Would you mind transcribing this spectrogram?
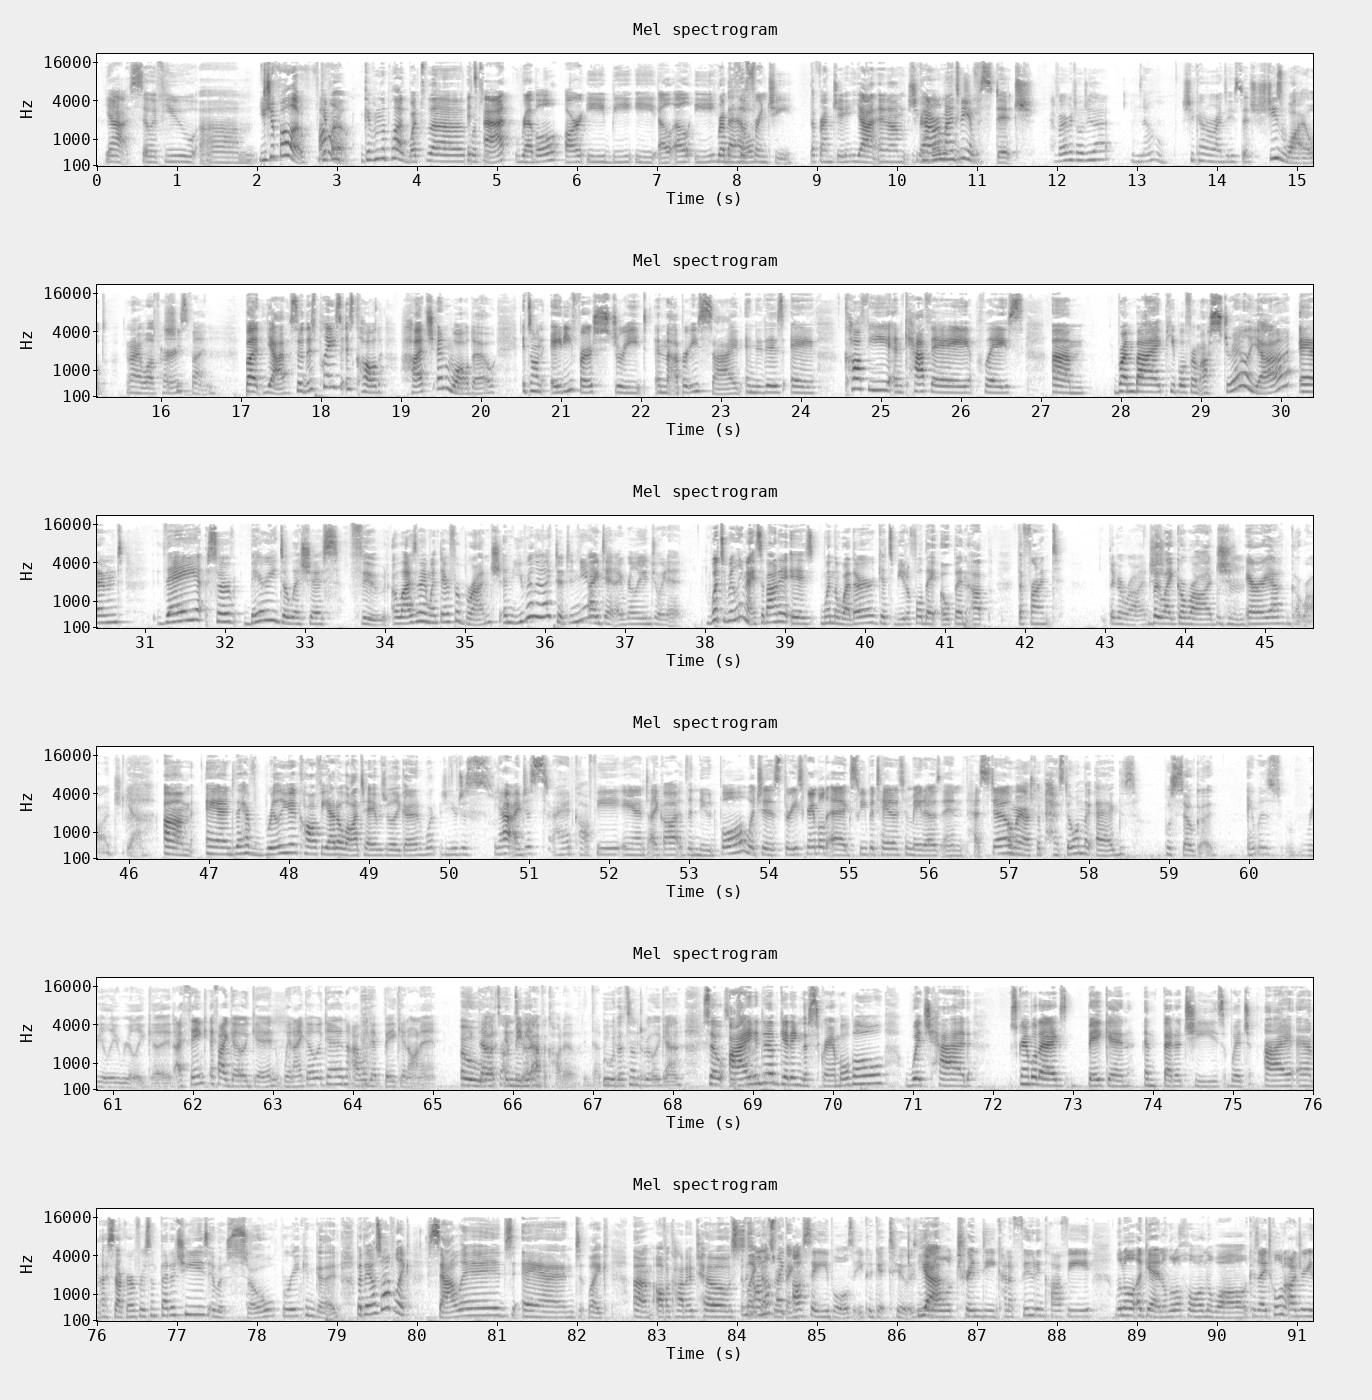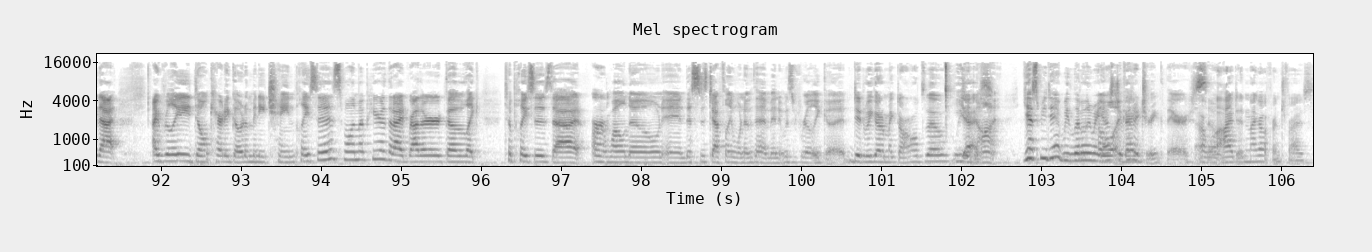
Yeah. So if you, um, You should follow. Give him, Follow. give him the plug. What's the it's what's at Rebel R E B E L L E Rebel. the Frenchie. the Frenchie? Yeah, and um, she kind of reminds me of Stitch. Have I ever told you that? No, She kind of reminds me of Stitch. She's wild, and I love her. she's fun. But yeah, so this place is called Hutch and Waldo. It's on 81st Street in the Upper East Side, and it is a coffee and cafe place um, run by people from Australia, and they serve very delicious food. Eliza and I went there for brunch, and you really liked it, didn't you? I did. I really enjoyed it. What's really nice about it is when the weather gets beautiful, they open up the front, The garage. the like garage area, garage. yeah. Um, and they have really good coffee. I had a latte; it was really good. What you just? Yeah, I just I had coffee and I got the nude bowl, which is three scrambled eggs, sweet potato, tomatoes, and pesto. Oh my gosh, the pesto on the eggs was so good. It was really, really good. I think if I go again, when I go again, I will get bacon on it. Oh, That that, would- sounds and maybe good. avocado. Ooh, that sounds too. really Yeah. good. So I ended up getting the scramble bowl, which had scrambled eggs, bacon, and feta cheese, which I am a sucker for some feta cheese. It was so freaking good. But they also have like salads and like um, avocado toast, It was like almost like acai bowls that you could get too. It was a Yeah. little trendy kind of food and coffee. Little again, a little hole in the wall. Because I told Audrey that I really don't care to go to many chain places while I'm up here. That I'd rather go like to places that aren't well known, and this is definitely one of them. And it was really good. Did we go to McDonald's though? We yes. did not. Yes, we did. We literally went Oh, well, I yesterday. got a drink there. Oh, so. Oh well, I didn't. I got French fries.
